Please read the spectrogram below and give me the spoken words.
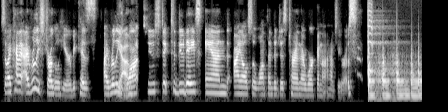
So I kind of I really struggle here because I really Yeah. want to stick to due dates and I also want them to just turn in their work and not have zeros.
